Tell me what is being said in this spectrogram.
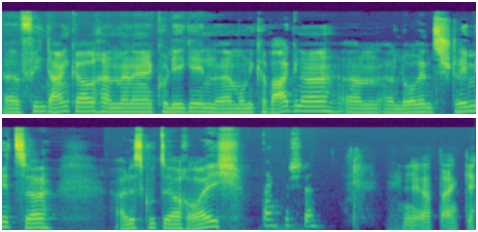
Äh, vielen Dank auch an meine Kollegin äh, Monika Wagner, an äh, Lorenz Stremitzer. Alles Gute auch euch. Dankeschön. Ja, danke.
